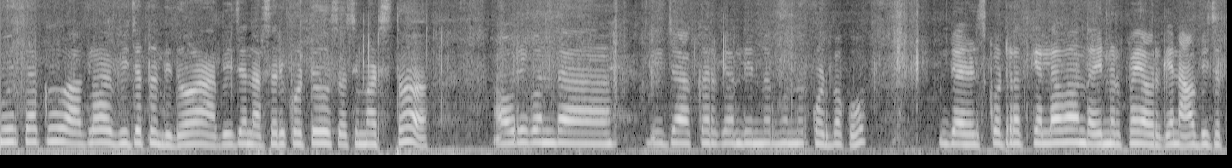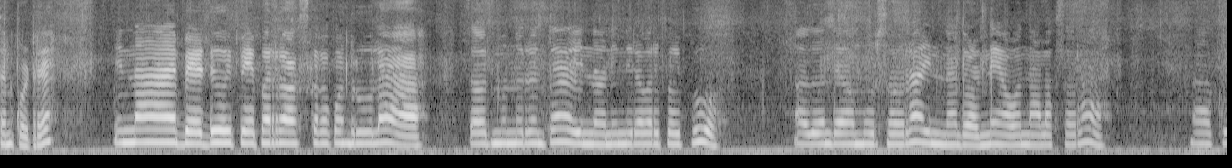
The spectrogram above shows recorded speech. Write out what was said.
ಮೂರು ಸಾಕು, ಆಗಲೇ ಬೀಜ ತಂದಿದ್ದು. ಆ ಬೀಜ ನರ್ಸರಿ ಕೊಟ್ಟು ಸಸಿ ಮಾಡಿಸ್ತು. ಅವ್ರಿಗೊಂದು ಬೀಜ ಹಾಕೋರಿಗೆ ಒಂದು ಇನ್ನೂರು ಮುನ್ನೂರು ಕೊಡಬೇಕು. ಬೆಳೆಸ್ಕೊಟ್ರದಕ್ಕೆಲ್ಲ ಒಂದು ಐನೂರು ರೂಪಾಯಿ ಅವ್ರಿಗೆ ನಾವು ಬೀಜ ತಂದು ಕೊಟ್ಟರೆ ಇನ್ನು ಬೆಡ್ಡು ಪೇಪರ್ ಹಾಕ್ಸ್ಕೋಬೇಕು ಒಂದು ರೂಲ ಸಾವಿರದ ಮುನ್ನೂರು ಅಂತ, ಇನ್ನು ನೀರಾವರಿ ಪೈಪು ಅದೊಂದು ಮೂರು ಸಾವಿರ, ಇನ್ನು ದೊಣ್ಣೆ ಒಂದು ನಾಲ್ಕು ಸಾವಿರ, ನಾಲ್ಕು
